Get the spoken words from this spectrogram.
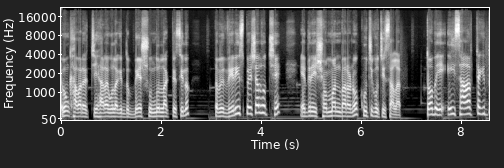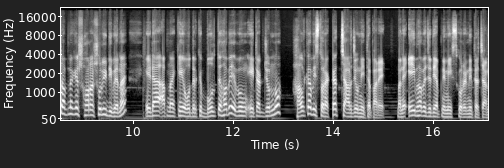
এবং খাবারের চেহারাগুলো কিন্তু বেশ সুন্দর লাগতেছিল। তবে ভেরি স্পেশাল হচ্ছে এদের এই সম্মান বাড়ানো কুচি কুচি সালাদ। তবে এই সালাদটা কিন্তু আপনাকে সরাসরি দিবে না, এটা আপনাকে ওদেরকে বলতে হবে এবং এটার জন্য হালকা বিস্তর একটা চার্জও নিতে পারে। মানে এইভাবে যদি আপনি মিক্স করে নিতে চান।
